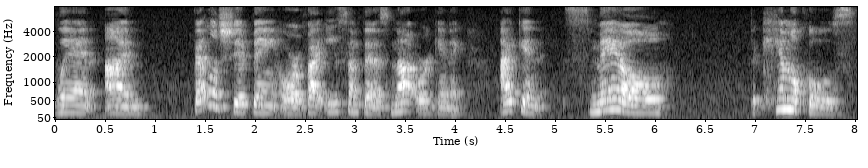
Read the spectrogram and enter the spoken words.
when I'm fellowshipping or if I eat something that's not organic, I can smell the chemicals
